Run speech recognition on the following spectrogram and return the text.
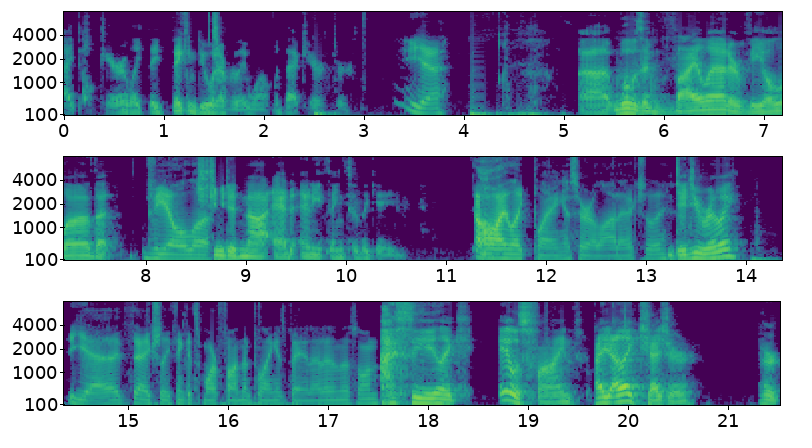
I don't care. Like they, they can do whatever they want with that character. Yeah, Uh, what was it, Violet or Viola? That Viola. she did not add anything to the game. oh, I like playing as her a lot, actually. Did you really? Yeah, I actually think it's more fun than playing as Bayonetta in this one. I see. Like it was fine. I, I like Cheshire. Her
